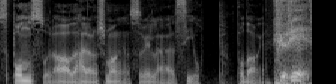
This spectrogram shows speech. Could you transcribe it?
sponsor av dette arrangementet, så vil jeg si opp på dagen. Kurer.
